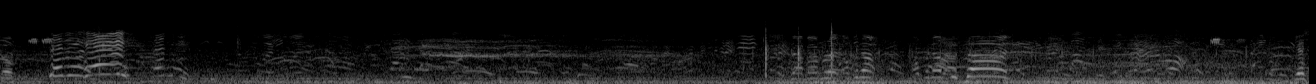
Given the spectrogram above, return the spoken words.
Go. Sydney. Good job, Everett. Open up. Open up the side. Jessica.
